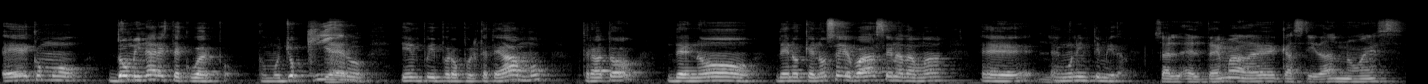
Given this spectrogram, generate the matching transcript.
es como dominar este cuerpo. Como yo quiero, y, pero porque te amo, trato de no, de no que no se base nada más eh, en una intimidad. O sea, el, tema de castidad no es,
